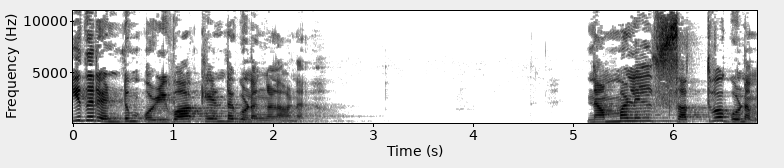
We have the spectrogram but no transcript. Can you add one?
ഇത് രണ്ടും ഒഴിവാക്കേണ്ട ഗുണങ്ങളാണ്. നമ്മളിൽ സത്വഗുണം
